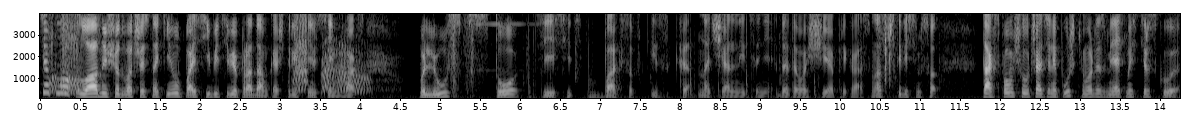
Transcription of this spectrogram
все плохо. Ладно, еще 26 накинул. Спасибо тебе продам, конечно. 377 баксов. Плюс 110 баксов из к начальной цене. Да это вообще прекрасно. У нас 4700. Так, с помощью улучшательной пушки можно изменять мастерскую.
